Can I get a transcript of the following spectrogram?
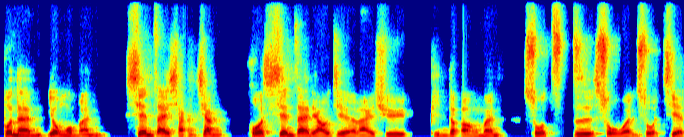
不能用我们现在想象或现在了解的来去评断我们所知、所闻、所见，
